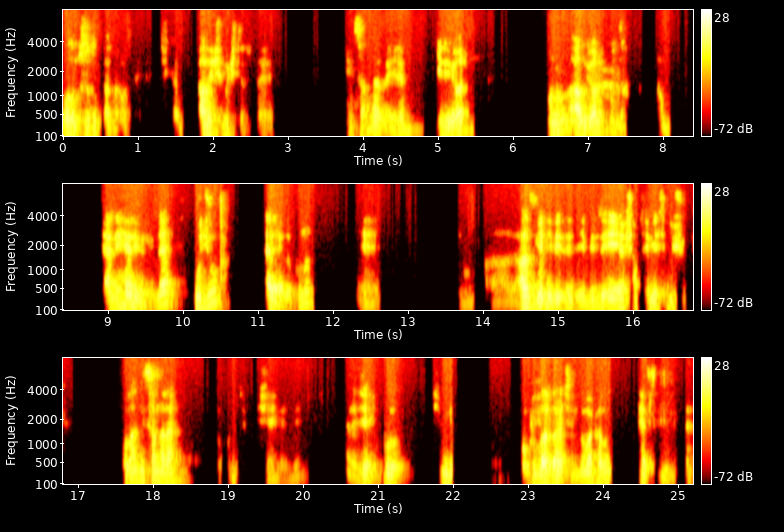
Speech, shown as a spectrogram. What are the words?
Olumsuzluklar da çıkabilir. Alışmıştır insanlar diyelim. Gidiyor, bunu alıyor, kullanıyor. Yani her yönüyle ucu nereye dokunur? E, az geliri dediğimiz, yaşam seviyesi düşük olan insanlara dokunacak şeylerdi. Böylece bu okullar da açıldı. Bakalım hepsi birlikte.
